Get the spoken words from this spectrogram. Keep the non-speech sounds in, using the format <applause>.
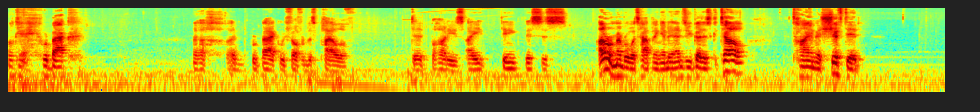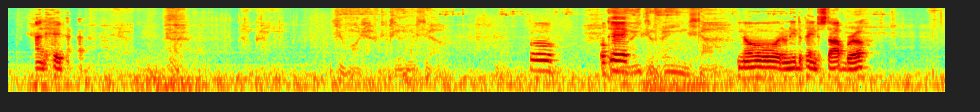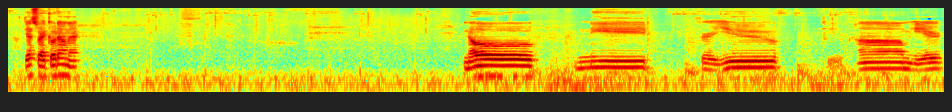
Okay, we're back. We're back. We fell from this pile of dead bodies. I think this is. I don't remember what's happening, and as you guys could tell, time has shifted and hit. You won't have to kill yourself. Oh, okay. Make the pain stop. No, I don't need the pain to stop, bro. Yes, right. Go down there. No need for you to come here.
